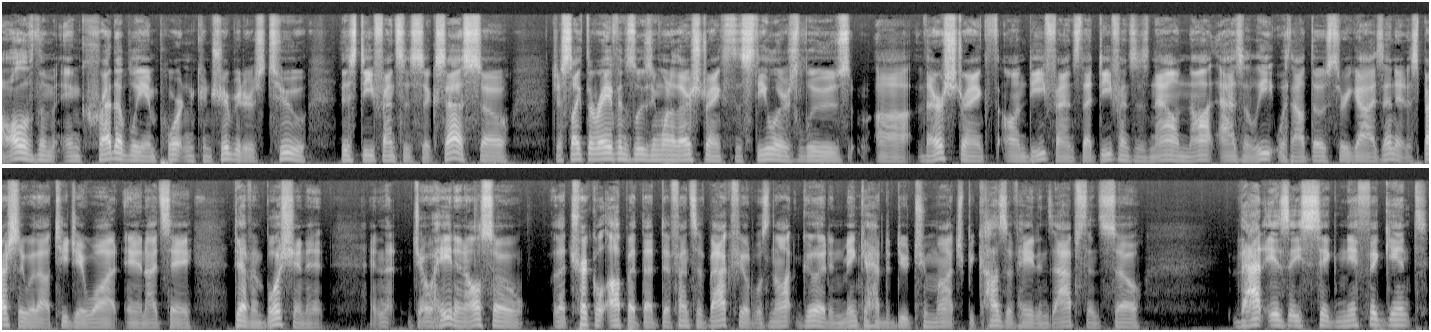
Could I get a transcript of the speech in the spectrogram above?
all of them incredibly important contributors to this defense's success. So just like the Ravens losing one of their strengths, the Steelers lose uh, their strength on defense. That defense is now not as elite without those three guys in it, especially without T.J. Watt and I'd say Devin Bush in it, and Joe Haden also. That trickle up at that defensive backfield was not good, and Minkah had to do too much because of Haden's absence. So that is a significant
